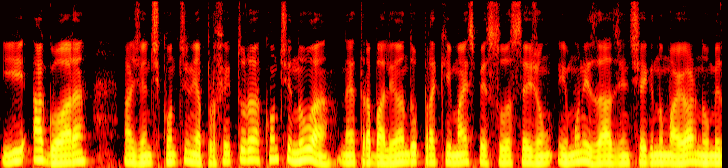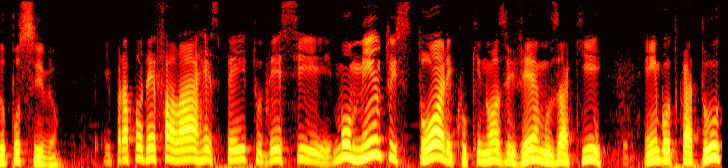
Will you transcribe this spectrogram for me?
e agora a gente continua, a prefeitura continua né, trabalhando para que mais pessoas sejam imunizadas, a gente chegue no maior número possível. E para poder falar a respeito desse momento histórico que nós vivemos aqui em Botucatu,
